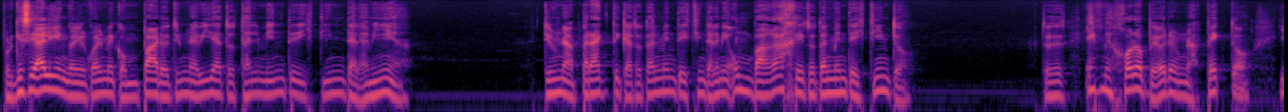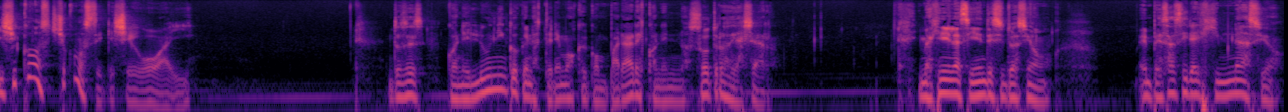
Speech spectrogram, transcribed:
Porque ese alguien con el cual me comparo tiene una vida totalmente distinta a la mía tiene una práctica totalmente distinta a la mía, un bagaje totalmente distinto. Entonces, ¿es mejor o peor en un aspecto? ¿Y yo cómo, yo cómo sé que llegó ahí? Entonces, con el único que nos tenemos que comparar es con el nosotros de ayer. Imaginen la siguiente situación. Empezás a ir al gimnasio.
